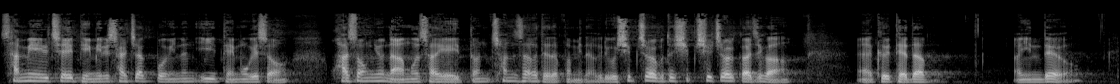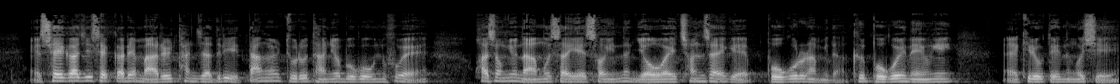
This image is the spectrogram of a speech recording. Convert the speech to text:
삼위일체의 비밀이 살짝 보이는 이 대목에서 화석류 나무 사이에 있던 천사가 대답합니다. 그리고 10절부터 17절까지가 그 대답인데요. 세 가지 색깔의 말을 탄 자들이 땅을 두루 다녀보고 온 후에 화석류 나무 사이에 서 있는 여호와의 천사에게 보고를 합니다. 그 보고의 내용이 기록되어 있는 것이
